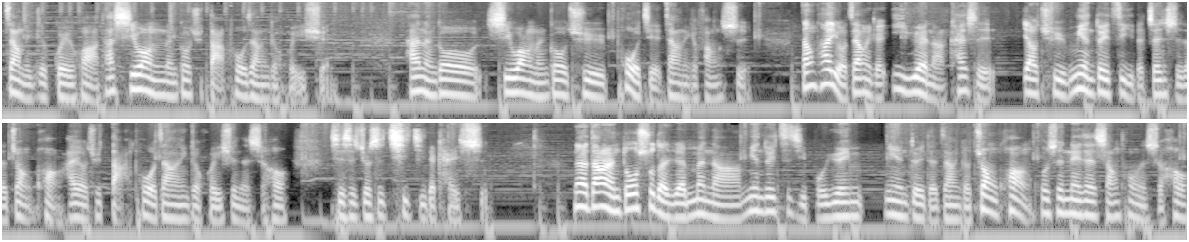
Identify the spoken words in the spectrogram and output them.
这样的一个规划，他希望能够去打破这样一个回旋，他能够希望能够去破解这样的一个方式。当他有这样一个意愿啊，开始要去面对自己的真实的状况，还有去打破这样一个回旋的时候，其实就是契机的开始。那当然，多数的人们呢、面对自己不愿意面对的这样一个状况，或是内在伤痛的时候，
